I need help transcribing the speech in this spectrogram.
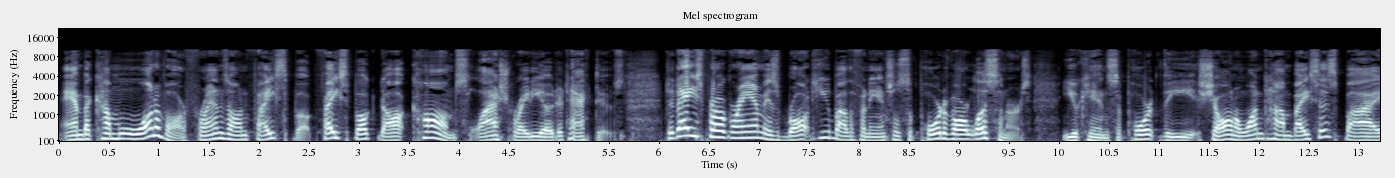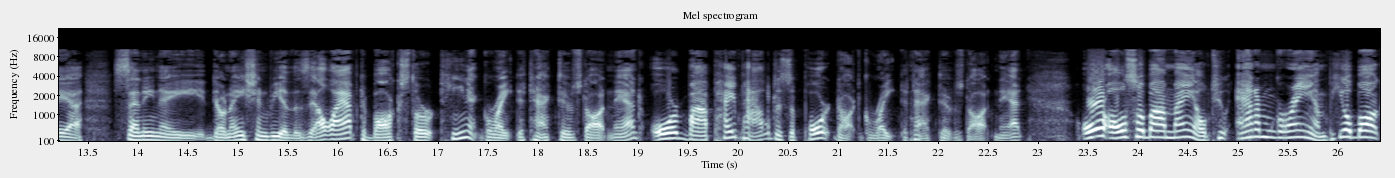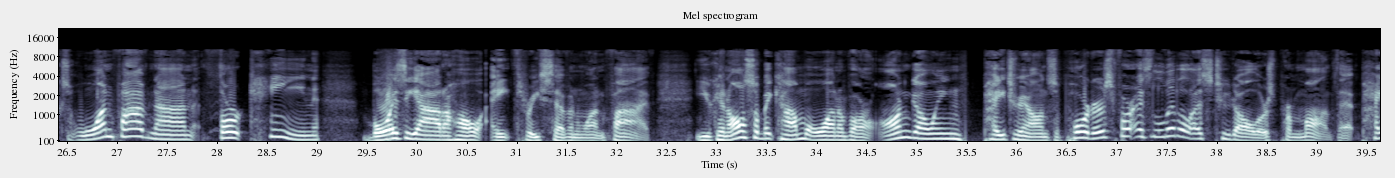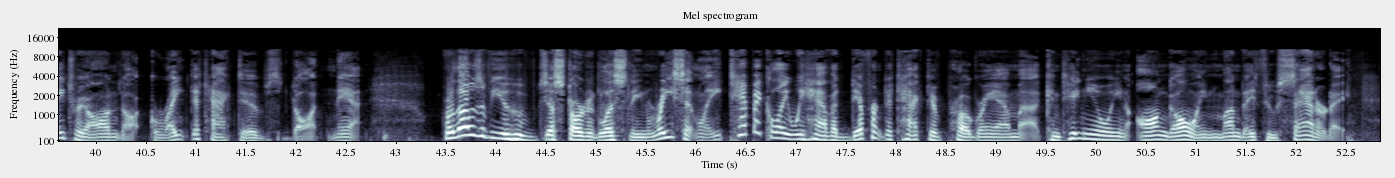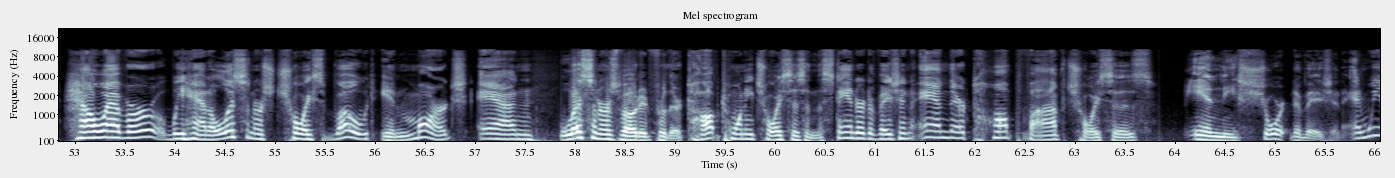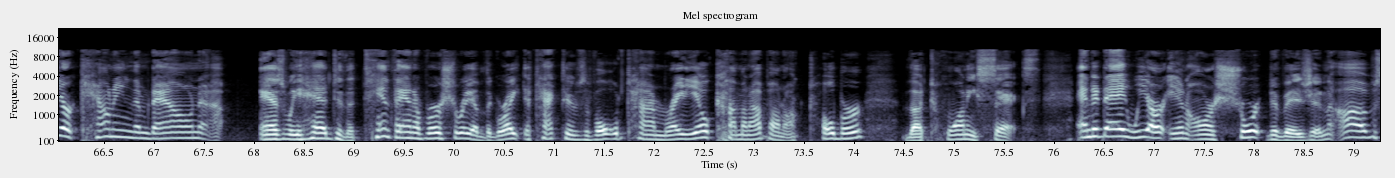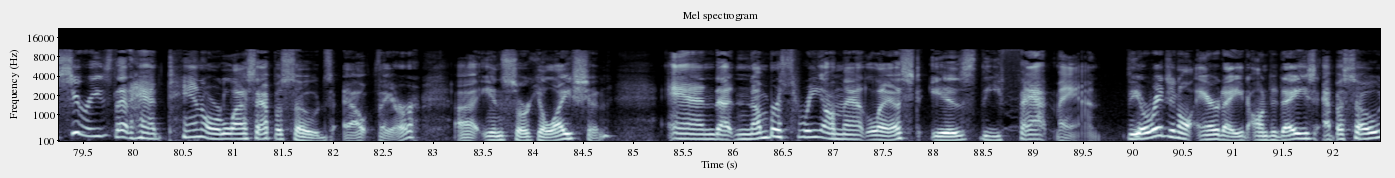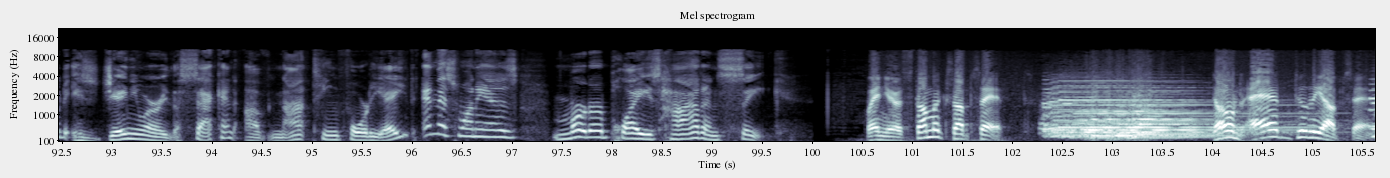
and become one of our friends on Facebook, facebook.com slash radio detectives. Today's program is brought to you by the financial support of our listeners. You can support the show on a one-time basis by uh, sending a donation via the Zelle app to box13 at greatdetectives.net or by PayPal to support.greatdetectives.net or also by mail to Adam Graham, P.O. Box 15913 Boise, Idaho 83715. You can also become one of our ongoing Patreon supporters for as little as $2 per month at patreon.greatdetectives.net. For those of you who've just started listening recently, typically we have a different detective program uh, continuing ongoing Monday through Saturday. However, we had a listener's choice vote in March and listeners voted for their top 20 choices in the standard division and their top five choices in the short division. And we are counting them down uh, as we head to the 10th anniversary of the Great Detectives of Old Time Radio coming up on October the 26th. And today we are in our short division of series that had 10 or less episodes out there uh, in circulation. And uh, number three on that list is The Fat Man. The original air date on today's episode is January the 2nd of 1948, and this one is Murder Plays Hide and Seek. When your stomach's upset, don't add to the upset.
